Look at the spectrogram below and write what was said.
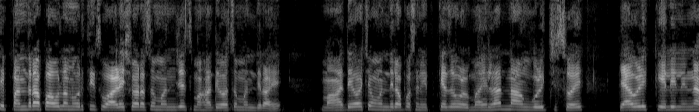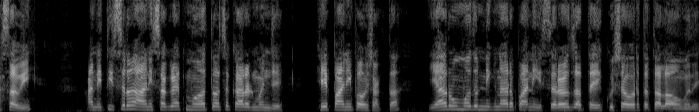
ते पंधरा पावलांवरतीच वाळेश्वराचं म्हणजेच महादेवाचं मंदिर आहे. महादेवाच्या मंदिरापासून इतक्या जवळ महिलांना आंघोळीची सोय त्यावेळी केलेली नसावी. आणि तिसरं आणि सगळ्यात महत्त्वाचं कारण म्हणजे हे पाणी पाहू शकता. या रूममधून निघणारं पाणी सरळ जातंय कुशावर्त तलावामध्ये.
